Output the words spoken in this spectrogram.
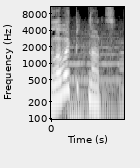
Глава 15.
